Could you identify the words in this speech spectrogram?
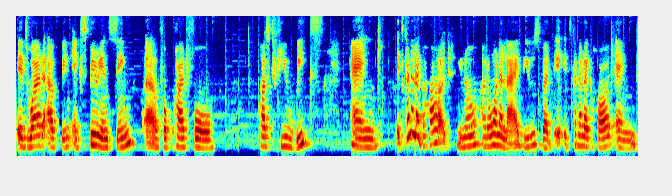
it's what I've been experiencing uh, for quite for past few weeks, and it's kind of like hard, you know. I don't want to lie, views, but it, it's kind of like hard, and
